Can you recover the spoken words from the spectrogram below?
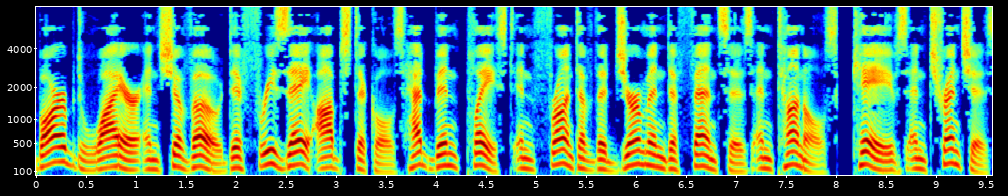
Barbed wire and chevaux de frise obstacles had been placed in front of the German defences and tunnels, caves and trenches,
